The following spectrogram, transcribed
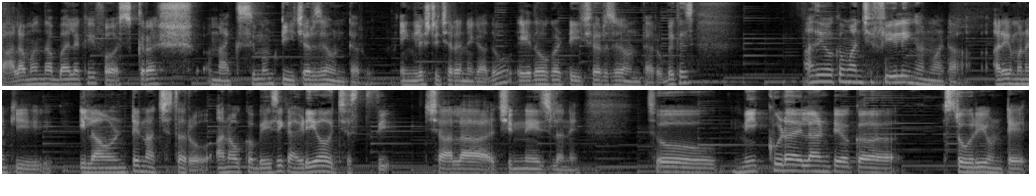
చాలామంది అబ్బాయిలకి ఫస్ట్ క్రష్ మ్యాక్సిమం టీచర్సే ఉంటారు. ఇంగ్లీష్ టీచర్ అనే కాదు ఏదో ఒక టీచర్సే ఉంటారు. బికాజ్ అది ఒక మంచి ఫీలింగ్ అనమాట అరే మనకి ఇలా ఉంటే నచ్చుతారు అని ఒక బేసిక్ ఐడియా వచ్చేస్తుంది చాలా చిన్న ఏజ్లోనే సో మీకు కూడా ఇలాంటి ఒక స్టోరీ ఉంటే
